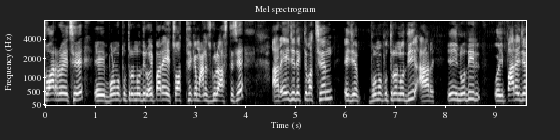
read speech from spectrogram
চর রয়েছে, এই ব্রহ্মপুত্র নদীর ওই পারে এই চর থেকে মানুষগুলো আসতেছে। আর এই যে দেখতে পাচ্ছেন, এই যে ব্রহ্মপুত্র নদী, আর এই নদীর ওই পারে যে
